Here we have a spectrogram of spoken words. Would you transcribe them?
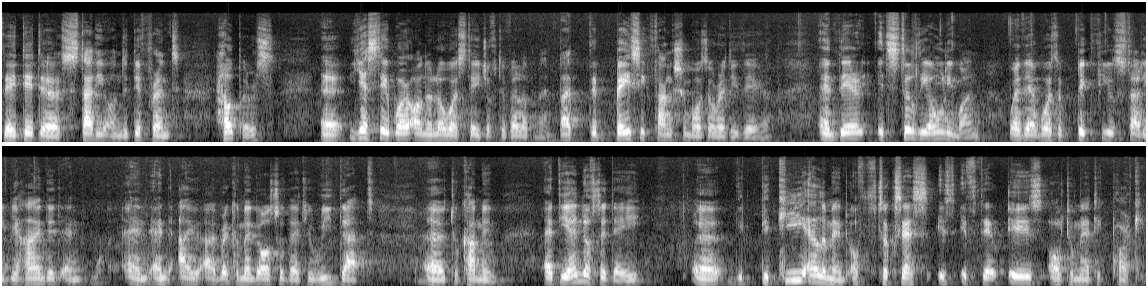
they did a study on the different helpers. Uh, yes, they were on a lower stage of development, but the basic function was already there. And there, it's still the only one where there was a big field study behind it, and, and, and I, I recommend also that you read that uh, to come in at the end of the day, uh, the, the, key element of success is if there is automatic parking,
